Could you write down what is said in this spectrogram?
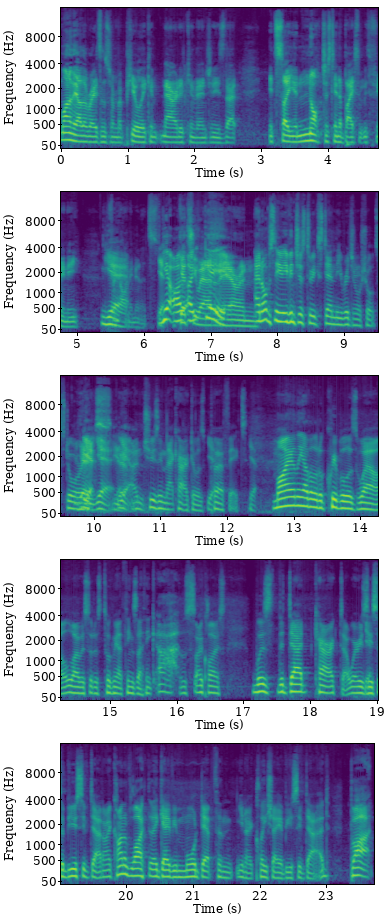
one of the other reasons from a purely con- narrative convention is that it's so you're not just in a basement with Finney Yeah. for ninety minutes. Yeah, I- gets I- you out yeah, of yeah. there and and obviously even just to extend the original short story Yes, yeah, yeah yeah. and choosing that character was perfect yeah. my only other little quibble as well while I was sort of talking about things I think ah it was so close was the dad character where he's this abusive dad and I kind of liked that they gave him more depth than you know cliche abusive dad but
